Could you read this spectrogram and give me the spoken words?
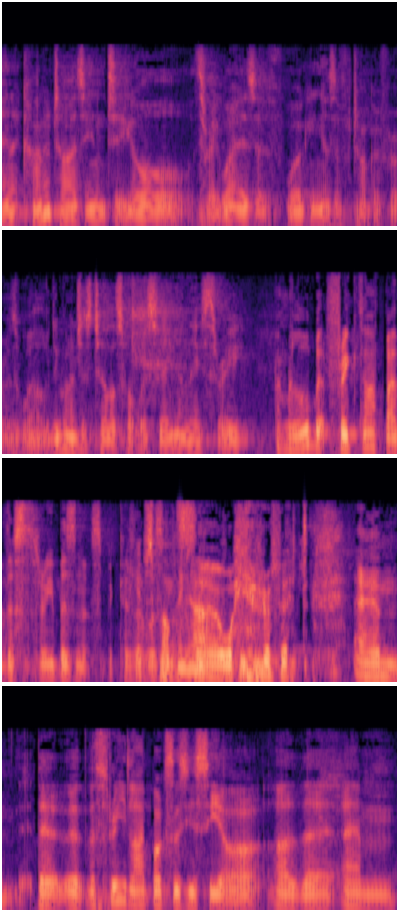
and it kind of ties into your three ways of working as a photographer as well. Do you want to just tell us what we're seeing on these three? I'm a little bit freaked out by this three business because Keeps I wasn't so up. aware of it. Um, the, the the three light boxes you see are are the um,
